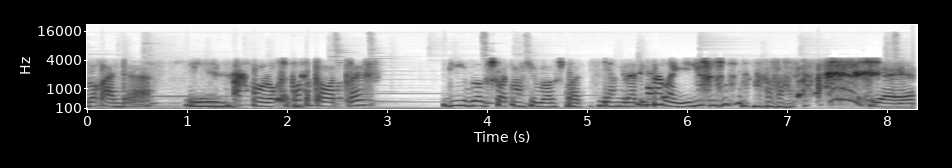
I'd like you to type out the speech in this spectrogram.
Blog ada. Di yeah. ah, blogspot atau WordPress? Di blogspot masih blogspot yang gratisan lagi. Iya ya,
